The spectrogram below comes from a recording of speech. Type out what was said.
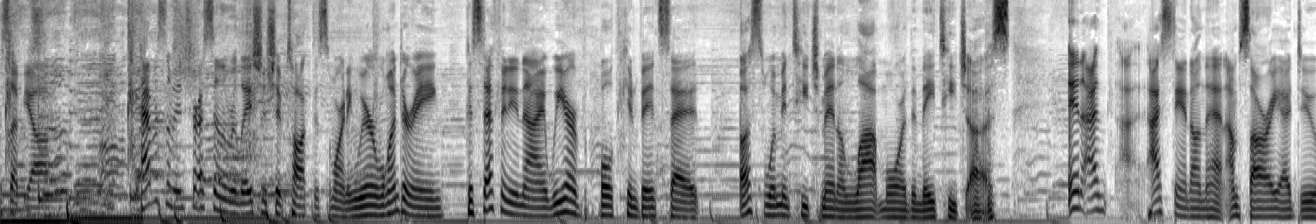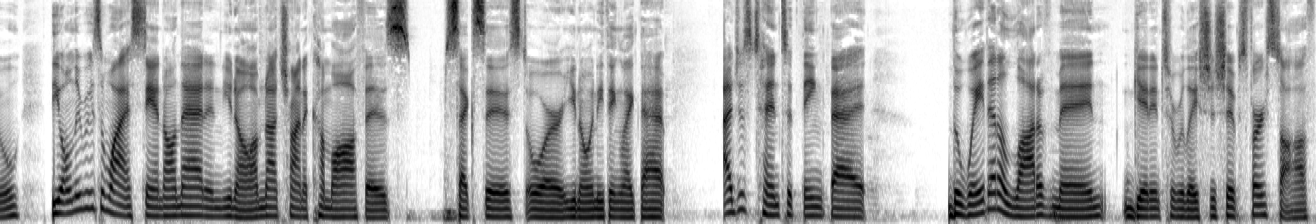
What's up, y'all? Having some interesting relationship talk this morning. We were wondering because Stephanie and I, we are both convinced that us women teach men a lot more than they teach us, and I, I, stand on that. I'm sorry, I do. The only reason why I stand on that, and you know, I'm not trying to come off as sexist or you know anything like that. I just tend to think that the way that a lot of men get into relationships, first off,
